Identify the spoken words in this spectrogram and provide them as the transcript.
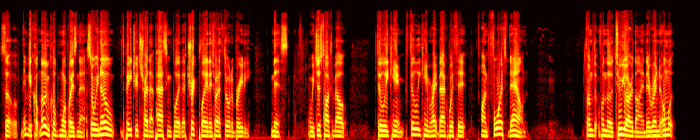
So maybe a couple, maybe a couple more plays than that. So we know the Patriots tried that passing play, that trick play. They tried to throw to Brady, missed, and we just talked about Philly came Philly came right back with it on fourth down from the from the two yard line. They ran almost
